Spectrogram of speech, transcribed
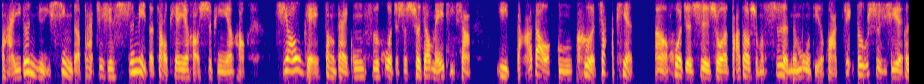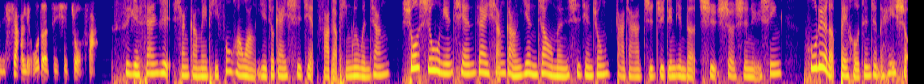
把一个女性的把这些私密的照片也好、视频也好，交给放贷公司或者是社交媒体上，以达到恐吓诈骗。”啊，或者是说达到什么私人的目的的话，这都是一些很下流的这些做法。四月三日，香港媒体凤凰网也就该事件发表评论文章，说十五年前在香港艳照门事件中，大家指指点点的是涉事女星，忽略了背后真正的黑手。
